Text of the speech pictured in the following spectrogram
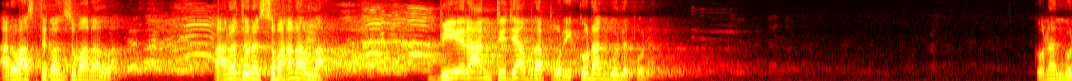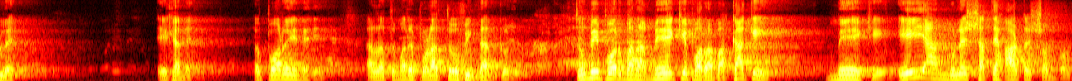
আরও আসতে কন সুবাহ আল্লাহ আরও জোরে সুবাহান আল্লাহ বিয়ের আংটি যে আমরা পড়ি কোন আঙ্গুলে পড়ি কোন আঙ্গুলে? এখানে। পরেই নেই। আল্লাহ তোমার পড়ার তৌফিক দান করুন তুমি পড়বা না, মেয়েকে পড়াবা। কাকে? মেয়েকে। এই আঙ্গুলের সাথে হার্টের সম্পর্ক।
